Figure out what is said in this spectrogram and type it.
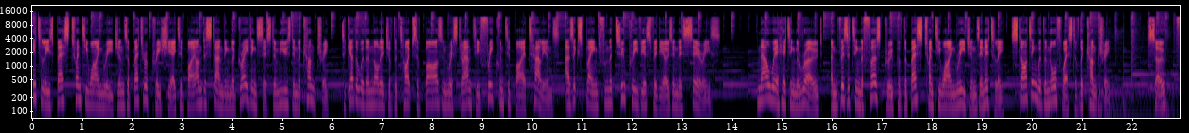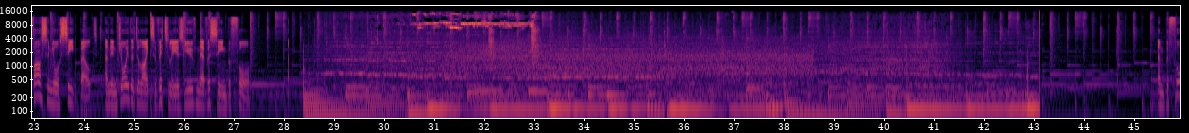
Italy's best 20 wine regions are better appreciated by understanding the grading system used in the country, together with a knowledge of the types of bars and ristoranti frequented by Italians, as explained from the two previous videos in this series. Now we're hitting the road, and visiting the first group of the best 20 wine regions in Italy, starting with the northwest of the country. So, fasten your seatbelt, and enjoy the delights of Italy as you've never seen before.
